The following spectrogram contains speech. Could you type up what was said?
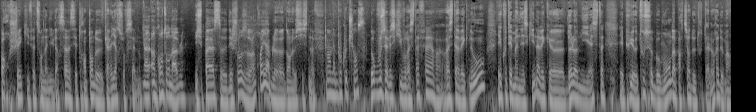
Porcher qui fête son anniversaire et ses 30 ans de carrière sur scène. Euh, Incontournable. Il se passe des choses incroyables dans le 6-9. On a beaucoup de chance. Donc vous savez ce qu'il vous reste à faire. Restez avec nous, écoutez Maneskin avec euh, Delon Est et puis euh, tout ce beau monde à partir de tout à l'heure et demain.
